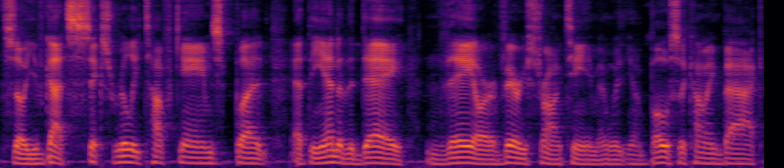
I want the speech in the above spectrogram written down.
So you've got six really tough games, but at the end of the day, they are a very strong team. And with you know Bosa coming back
